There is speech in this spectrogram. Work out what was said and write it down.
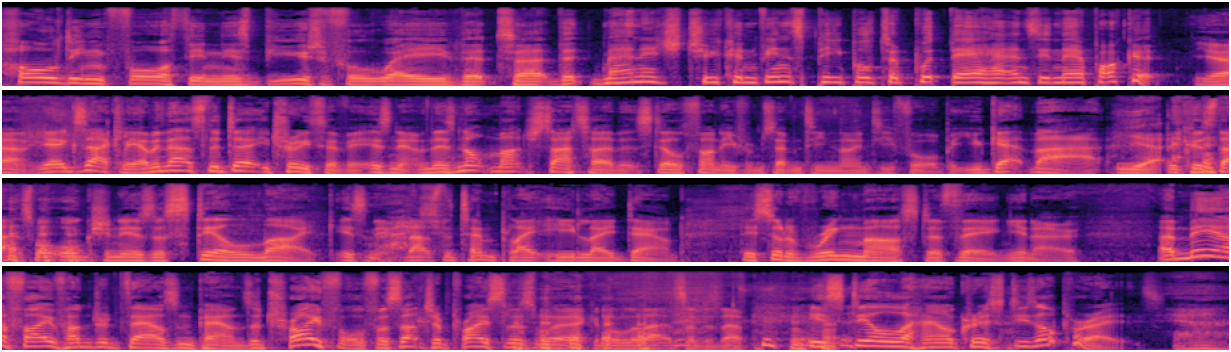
holding forth in this beautiful way that uh, that managed to convince people to put their hands in their pocket. Yeah, yeah, exactly. I mean, that's the dirty truth of it, isn't it? I And there's not much satire that's still funny from 1794, but you get that Yeah. because that's what auctioneers are still like, isn't it? That's the template he laid down. This sort of ringmaster thing, you know. A mere five hundred thousand pounds, a trifle for such a priceless work, and all of that sort of stuff, is still how Christie's operates. Yeah.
